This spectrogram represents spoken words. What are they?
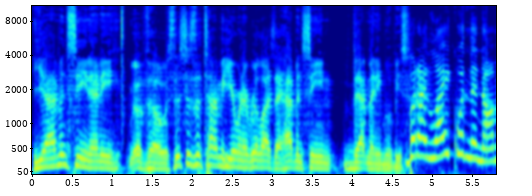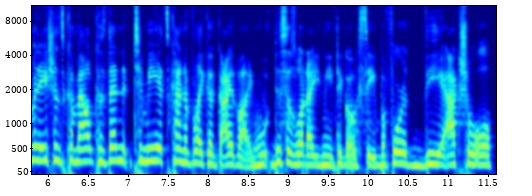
Yeah, I haven't seen any of those. This is the time of year when I realize I haven't seen that many movies. But I like when the nominations come out because then to me it's kind of like a guideline. This is what I need to go see before the actual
